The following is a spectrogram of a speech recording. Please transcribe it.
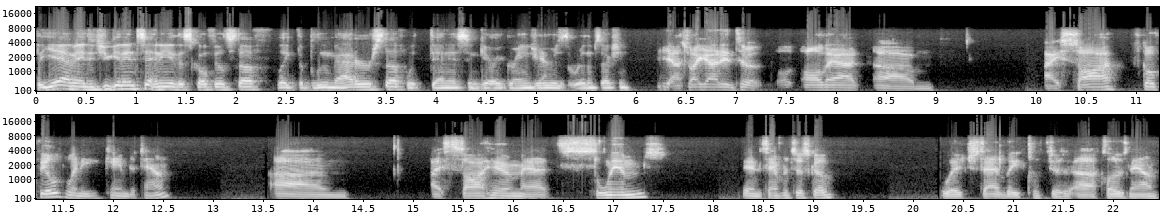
but yeah, man, did you get into any of the Scofield stuff, like the Blue Matter stuff with Dennis and Gary Grainger as the rhythm section? yeah, so I got into all- all that. Um, I saw Scofield when he came to town. Um, I saw him at Slim's in San Francisco, which sadly cl- uh, closed down.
